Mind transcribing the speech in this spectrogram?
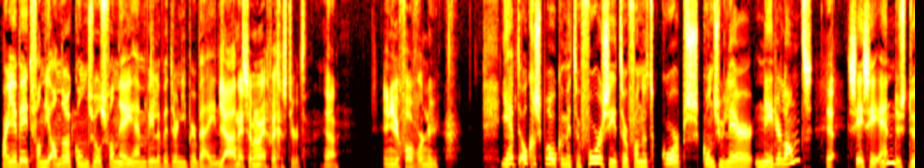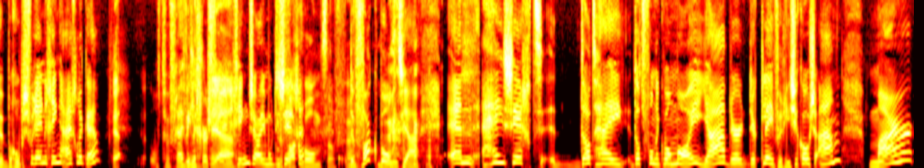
Maar je weet van die andere consuls van nee, hem willen we er niet meer bij. In ja, krant. nee, ze hebben hem echt weggestuurd. Ja. In ieder geval voor nu. Je hebt ook gesproken met de voorzitter van het Korps Consulair Nederland. Ja. CCN, dus de beroepsvereniging eigenlijk, hè? Ja of de vrijwilligersvereniging zou je moeten de zeggen. Vakbond of, De vakbond, ja. en hij zegt dat hij, dat vond ik wel mooi, ja, er, er kleven risico's aan. Maar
